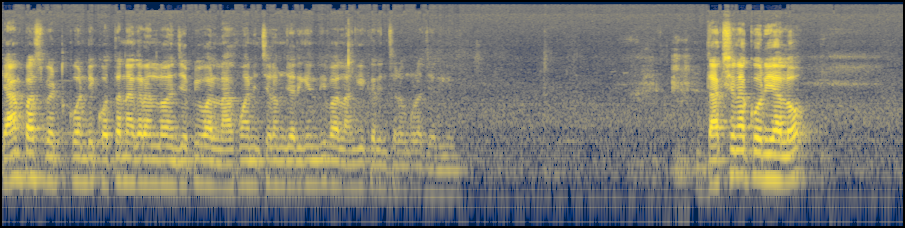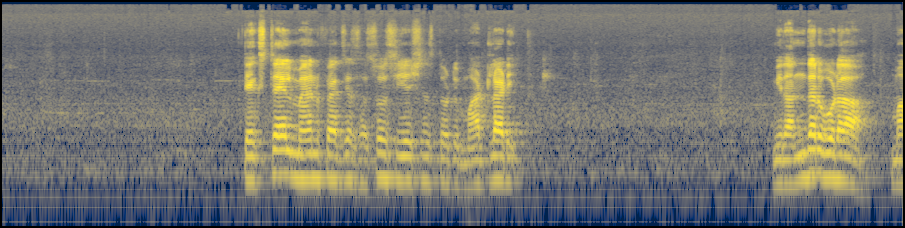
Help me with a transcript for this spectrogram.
క్యాంపస్ పెట్టుకోండి కొత్త నగరంలో అని చెప్పి వాళ్ళని ఆహ్వానించడం జరిగింది వాళ్ళు అంగీకరించడం కూడా జరిగింది. దక్షిణ కొరియాలో టెక్స్టైల్ మ్యానుఫ్యాక్చర్స్ అసోసియేషన్స్ తోటి మాట్లాడి మీరందరూ కూడా మా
